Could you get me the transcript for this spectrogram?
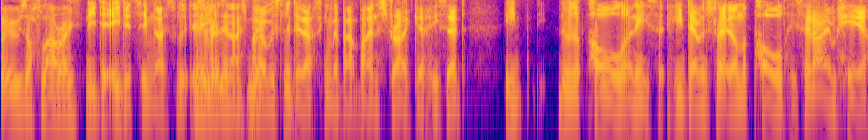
booze off Larry. He did, he did seem nice. He's a really nice man. We obviously did ask him about buying a striker. He said he there was a poll and he he demonstrated on the poll. He said, "I am here."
